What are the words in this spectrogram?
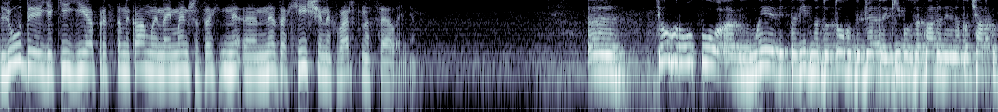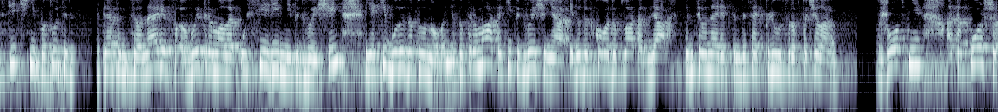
люди, які є представниками найменш е, незахищених верств населення? Цього року е, ми відповідно до того бюджету, який був закладений на початку в січні, по суті. Для пенсіонерів витримали усі рівні підвищень, які були заплановані. Зокрема, такі підвищення і додаткова доплата для пенсіонерів 70+, розпочала з в жовтні, а також е,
